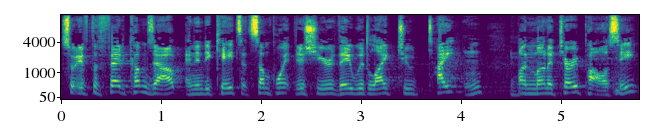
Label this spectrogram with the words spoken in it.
So if the Fed comes out and indicates at some point this year they would like to tighten on monetary policy,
